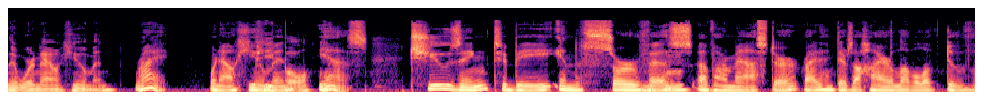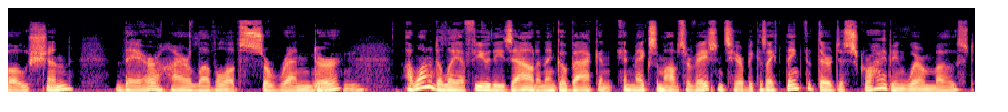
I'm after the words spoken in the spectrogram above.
That we're now human. Right. We're now human. People. Yes. Choosing to be in the service mm-hmm. of our master, right? I think there's a higher level of devotion there, a higher level of surrender. Mm-hmm. I wanted to lay a few of these out and then go back and, and make some observations here because I think that they're describing where most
